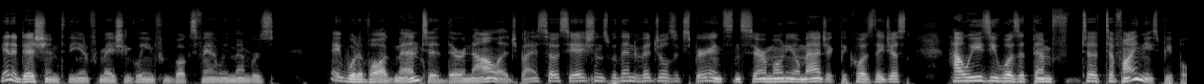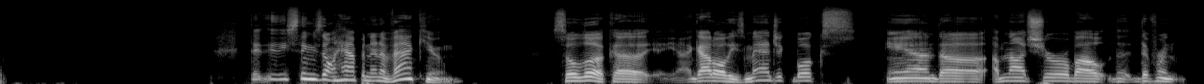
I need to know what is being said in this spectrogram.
in addition to the information gleaned from books, family members they would have augmented their knowledge by associations with individuals experienced in ceremonial magic because they just, how easy was it them to, to find these people? these things don't happen in a vacuum. So look, uh, I got all these magic books, and uh, I'm not sure about the different,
